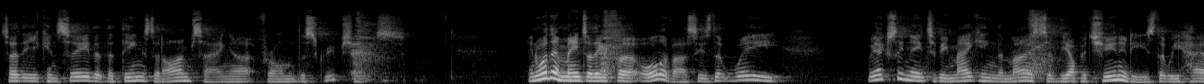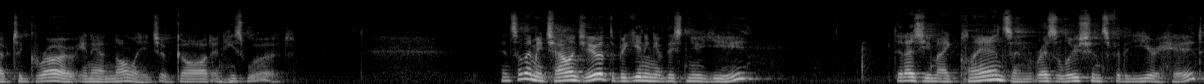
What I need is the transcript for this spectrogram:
so that you can see that the things that I'm saying are from the Scriptures. And what that means, I think, for all of us is that we, we actually need to be making the most of the opportunities that we have to grow in our knowledge of God and His Word. And so let me challenge you at the beginning of this new year that as you make plans and resolutions for the year ahead,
